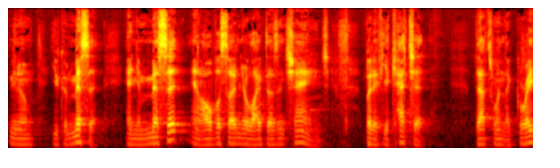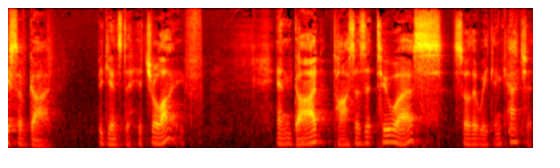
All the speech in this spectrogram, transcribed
you know, you can miss it. And you miss it, and all of a sudden your life doesn't change. But if you catch it, that's when the grace of God begins to hit your life. And God tosses it to us so that we can catch it.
